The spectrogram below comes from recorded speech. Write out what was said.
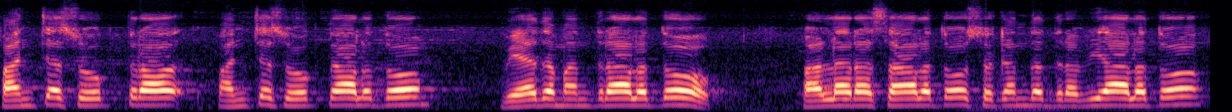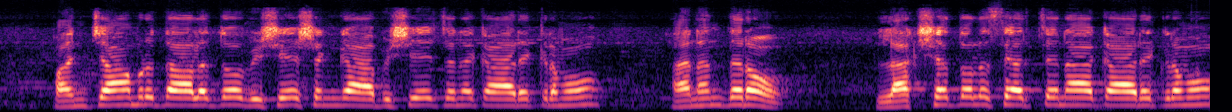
పంచసూక్త పంచసూక్తాలతో వేదమంత్రాలతో పళ్ళరసాలతో సుగంధ ద్రవ్యాలతో పంచామృతాలతో విశేషంగా అభిషేచన కార్యక్రమం అనంతరం లక్ష తులసి అర్చన కార్యక్రమం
